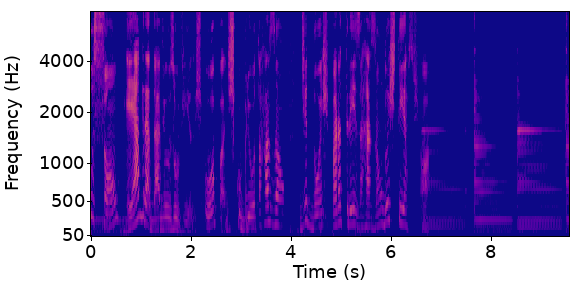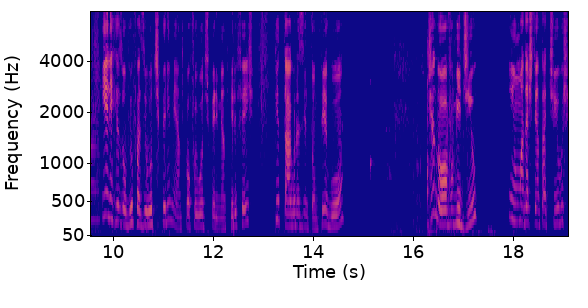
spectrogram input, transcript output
O som é agradável aos ouvidos. Opa, descobriu outra razão. De dois para três, a razão dois terços, ó. E ele resolveu fazer outro experimento. Qual foi o outro experimento que ele fez? Pitágoras então pegou, de novo mediu. Em uma das tentativas,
